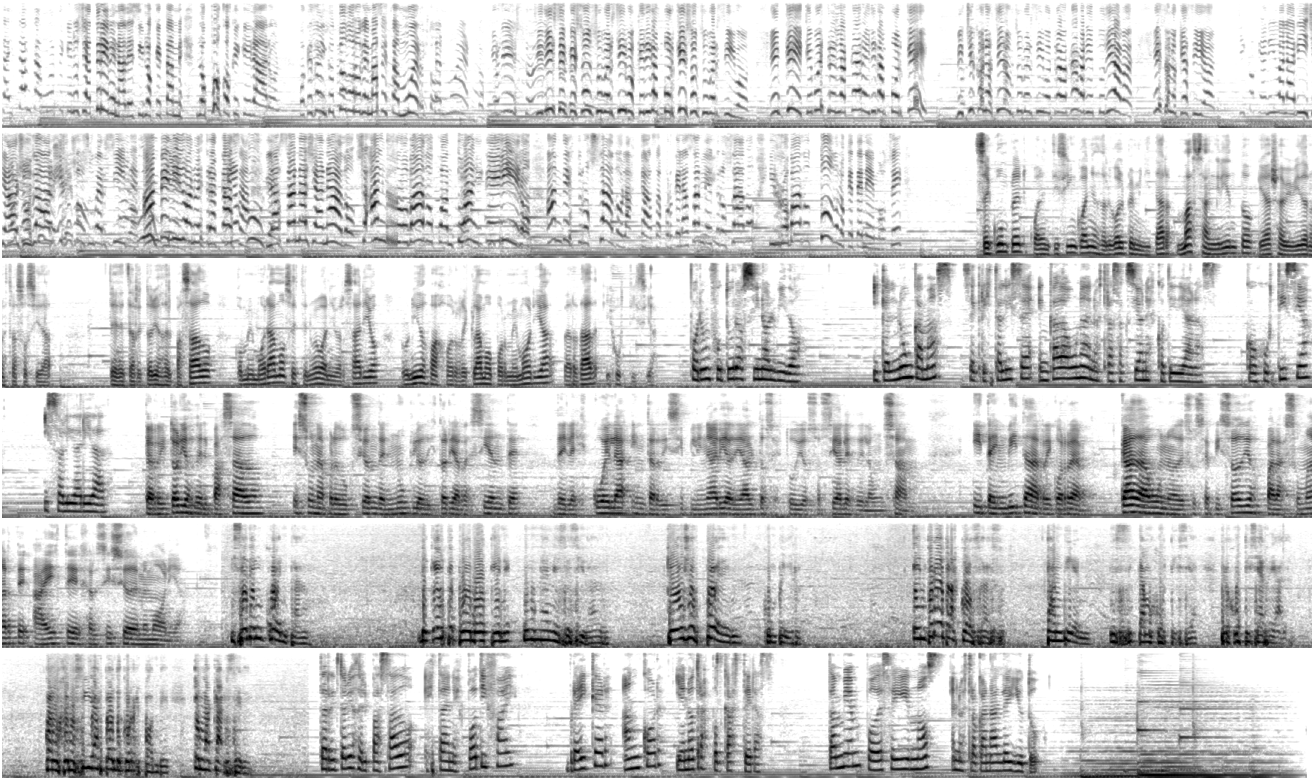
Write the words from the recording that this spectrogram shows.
Hay tanta muerte que no se atreven a decir los que están, los pocos que quedaron, porque saben que todos los demás están muertos. Están muertos, por eso. Si dicen que son subversivos, que digan por qué son subversivos. ¿En qué? Que muestren la cara y digan por qué. Mis chicos no eran subversivos, trabajaban y estudiaban. Eso es lo que hacían. Chicos que han ido a la villa a ayudar, esos son subversivos. Han venido a nuestra casa, las han allanado, han robado cuanto han querido, han destrozado porque las han destrozado y robado todo lo que tenemos, ¿eh? Se cumplen 45 años del golpe militar más sangriento que haya vivido nuestra sociedad. Desde territorios del pasado, conmemoramos este nuevo aniversario reunidos bajo el reclamo por memoria, verdad y justicia. Por un futuro sin olvido, y que el nunca más se cristalice en cada una de nuestras acciones cotidianas, con justicia y solidaridad. Territorios del pasado es una producción del Núcleo de Historia Reciente de la Escuela Interdisciplinaria de Altos Estudios Sociales de la UNSAM y te invita a recorrer cada uno de sus episodios para sumarte a este ejercicio de memoria. Y se den cuenta de que este pueblo tiene una necesidad que ellos pueden cumplir. Entre otras cosas, también necesitamos justicia, pero justicia real. Con los genocidas donde corresponde, en la cárcel. Territorios del Pasado está en Spotify, Breaker, Anchor y en otras podcasteras. También podés seguirnos en nuestro canal de YouTube.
